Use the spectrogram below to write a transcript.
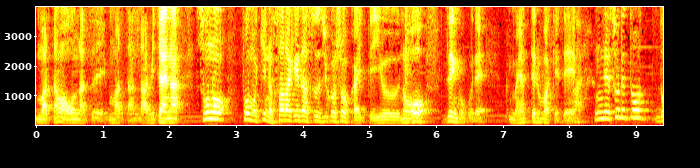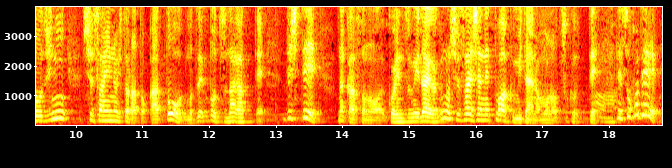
生まれたのは女で生まれたんだみたいなその友樹のさらけ出す自己紹介っていうのを全国で今やってるわけで,、はでそれと同時に主催の人らとかともう全部つながってでしてなんかその小円紬大学の主催者ネットワークみたいなものを作ってでそこで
